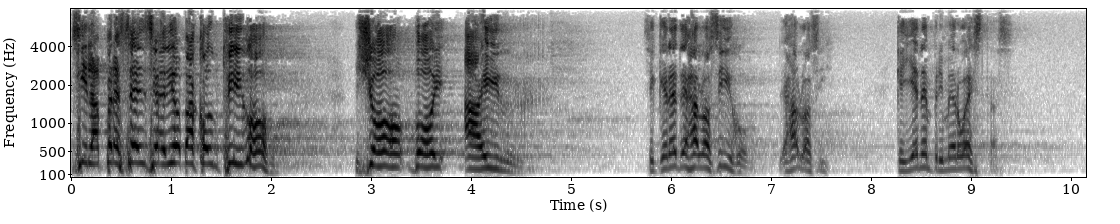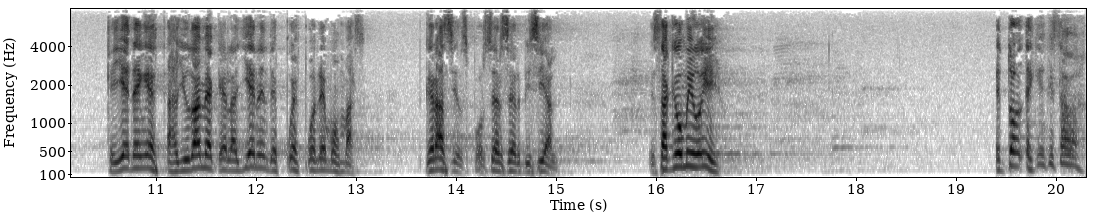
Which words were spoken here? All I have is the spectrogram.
si la presencia de Dios va contigo, yo voy a ir. Si quieres dejarlo así, hijo, déjalo así. Que llenen primero estas. Que llenen estas. Ayúdame a que las llenen, después ponemos más. Gracias por ser servicial. ¿Está conmigo ahí? Entonces, ¿quién estaba?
